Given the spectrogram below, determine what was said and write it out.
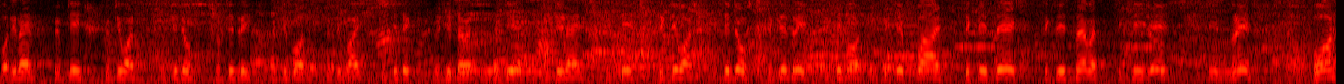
49, 50, 51, 52, 53, 54, 55, 56, 57, 58, 59, 60, 61, 62, 63, 64, 65, 66, 67, 68, 69, 4,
